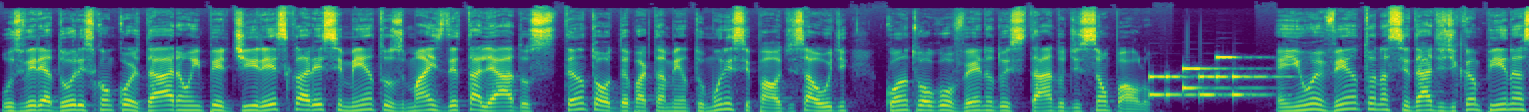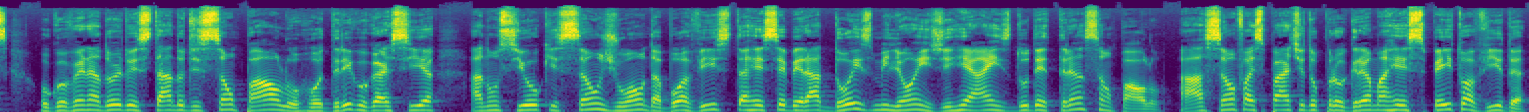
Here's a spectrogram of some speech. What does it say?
os vereadores concordaram em pedir esclarecimentos mais detalhados tanto ao Departamento Municipal de Saúde quanto ao governo do estado de São Paulo. Em um evento na cidade de Campinas, o governador do estado de São Paulo, Rodrigo Garcia, anunciou que São João da Boa Vista receberá 2 milhões de reais do Detran São Paulo. A ação faz parte do programa Respeito à Vida,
